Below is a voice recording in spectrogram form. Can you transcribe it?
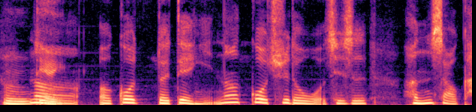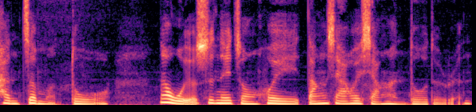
嗯，那呃过对电影，那过去的我其实很少看这么多，那我又是那种会当下会想很多的人，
